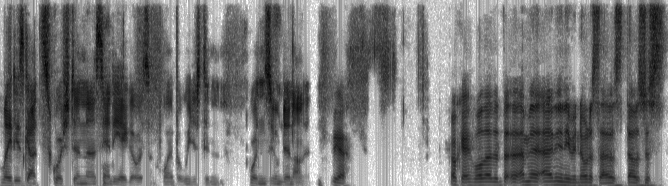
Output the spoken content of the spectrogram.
ladies got squished in uh, San Diego at some point, but we just didn't wasn't zoomed in on it. Yeah. Okay, well, that, that- I mean, I didn't even notice that. That was, that was just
